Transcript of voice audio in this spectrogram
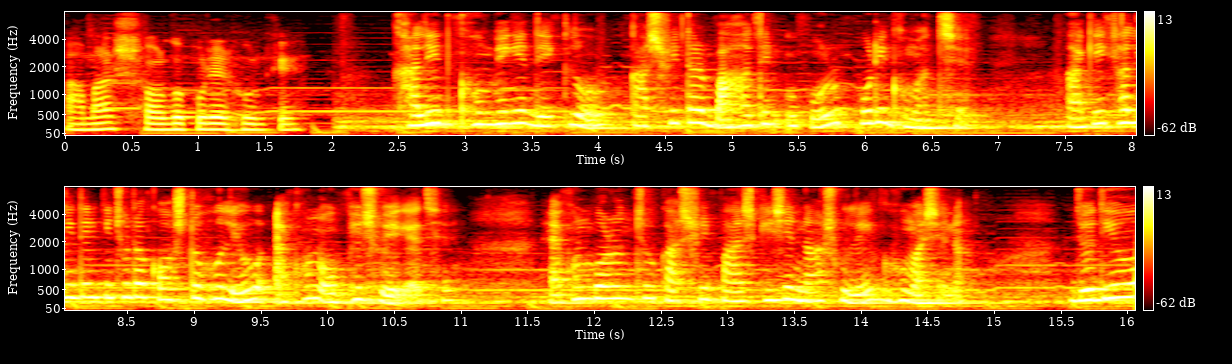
আমার স্বর্গপুরের হুলকে খালিদ ঘুম ভেঙে দেখল কাশফি তার বাহাতের উপর পড়ে ঘুমাচ্ছে। আগে খালিদের কিছুটা কষ্ট হলেও এখন অভ্যেস হয়ে গেছে। এখন বরঞ্চ কাশফি পাশ ঘেঁষে না শুলে ঘুম আসে না। যদিও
